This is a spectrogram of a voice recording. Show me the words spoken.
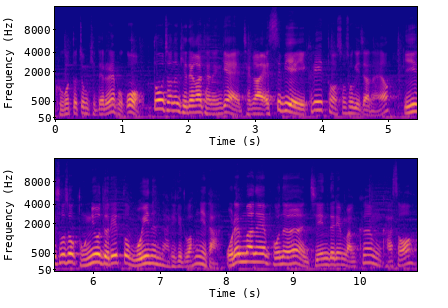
그것도 좀 기대를 해보고 또 저는 기대가 되는 게 제가 SBA 크리에이터 소속이잖아요. 이 소속 동료들이 또 모이는 날이기도 합니다. 오랜만에 보는 지인들인 만큼 가서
